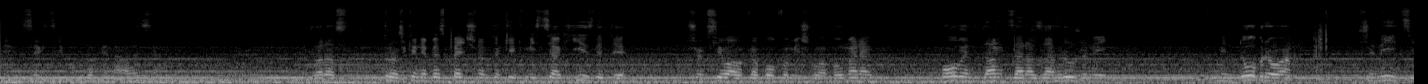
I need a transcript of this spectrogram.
Ті секції попоміналися. Зараз трошки небезпечно в таких місцях їздити, щоб сівалка боком йшла, бо в мене повен танк зараз загружений міндобрива, пшениці.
